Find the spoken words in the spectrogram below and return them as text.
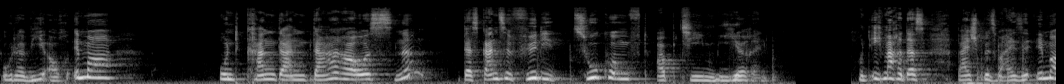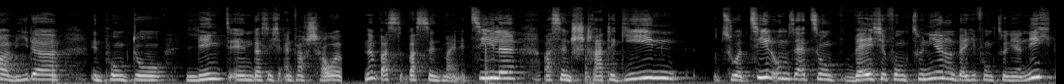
oder wie auch immer und kann dann daraus ne, das Ganze für die Zukunft optimieren. Und ich mache das beispielsweise immer wieder in puncto LinkedIn, dass ich einfach schaue, ne, was, was sind meine Ziele, was sind Strategien, zur Zielumsetzung, welche funktionieren und welche funktionieren nicht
